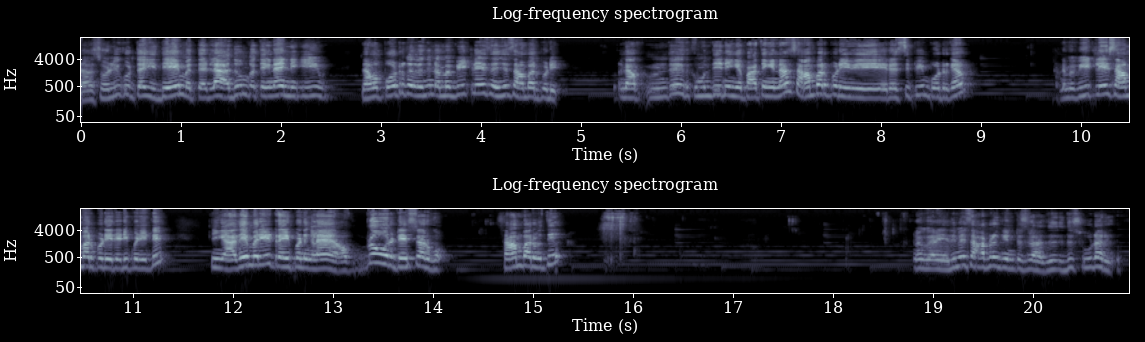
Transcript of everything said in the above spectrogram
நான் சொல்லி கொடுத்த இதே மெத்தடில் அதுவும் பார்த்தீங்கன்னா இன்னைக்கு நம்ம போட்டிருக்கிறது வந்து நம்ம வீட்டிலேயே செஞ்ச சாம்பார் பொடி. நான் வந்து இதுக்கு முந்தி நீங்கள் பார்த்தீங்கன்னா சாம்பார் பொடி ரெசிபியும் போட்டிருக்கேன். நம்ம வீட்டிலேயே சாம்பார் பொடி ரெடி பண்ணிவிட்டு நீங்கள் அதே மாதிரியே ட்ரை பண்ணுங்களேன். அவ்வளோ ஒரு டேஸ்ட்டாக இருக்கும். சாம்பார் ஊற்றி எனக்கு வேறு எதுவுமே சாப்பிட்றதுக்கு இன்ட்ரெஸ்ட் இல்லை. அது இது சூடாக இருக்குது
